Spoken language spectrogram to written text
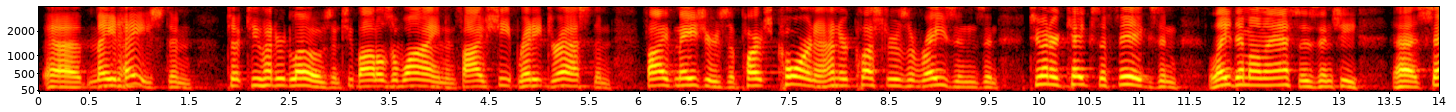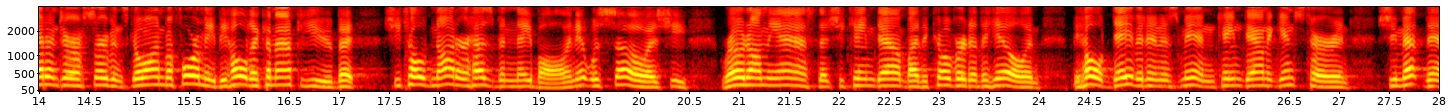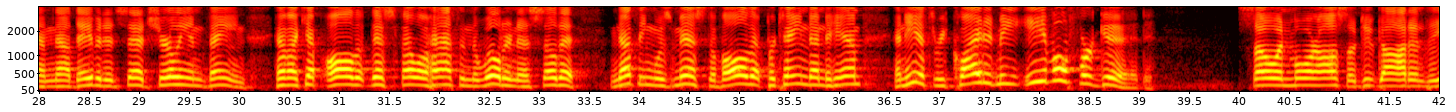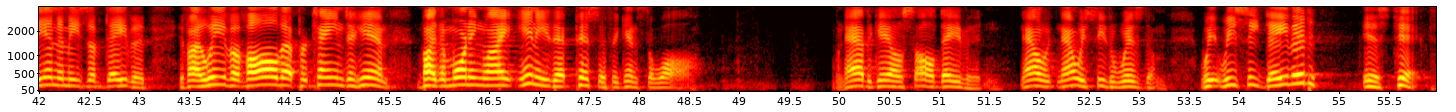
uh, made haste and took 200 loaves and two bottles of wine and five sheep ready dressed and five measures of parched corn and a 100 clusters of raisins and 200 cakes of figs and laid them on asses. And she uh, said unto her servants, Go on before me, behold, I come after you. But she told not her husband Nabal. And it was so, as she rode on the ass, that she came down by the covert of the hill. And behold, David and his men came down against her, and she met them. Now David had said, Surely in vain have I kept all that this fellow hath in the wilderness, so that nothing was missed of all that pertained unto him, and he hath requited me evil for good. So and more also do God and the enemies of David if I leave of all that pertain to him by the morning light any that pisseth against the wall. When Abigail saw David, now, now we see the wisdom. We, we see David is ticked.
